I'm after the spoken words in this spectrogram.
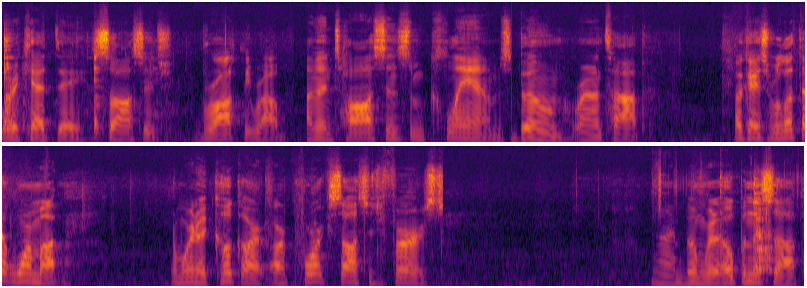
orecchiette, sausage, broccoli rabe, and then toss in some clams. Boom, right on top. Okay, so we'll let that warm up, and we're gonna cook our, our pork sausage first. All right, boom, we're gonna open this up.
